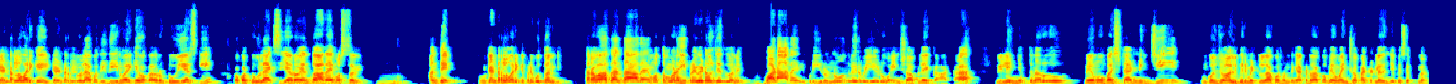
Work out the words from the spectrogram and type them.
టెండర్ల వరకే ఈ టెండర్లు లేకపోతే దీని వరకే ఒక టూ ఇయర్స్కి ఒక టూ లాక్స్ ఇయరో ఎంతో ఆదాయం వస్తుంది. అంతే. టెండర్ల వరకే ప్రభుత్వానికి. తర్వాత అంత ఆదాయం మొత్తం కూడా ఈ ప్రైవేట్ వాళ్ళ చేతిలోనే. వాడు ఆదాయం ఇప్పుడు ఈ రెండు వందల ఇరవై ఏడు వైన్ షాపులే కాక వీళ్ళు ఏం చెప్తున్నారు? మేము బస్ స్టాండ్ నుంచి ఇంకొంచెం అలిపిరి మెట్ల దాకో సంథింగ్ ఎక్కడ దాకో మేము వైన్ షాప్ పెట్టట్లేదు అని చెప్పేసి చెప్తున్నారు.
